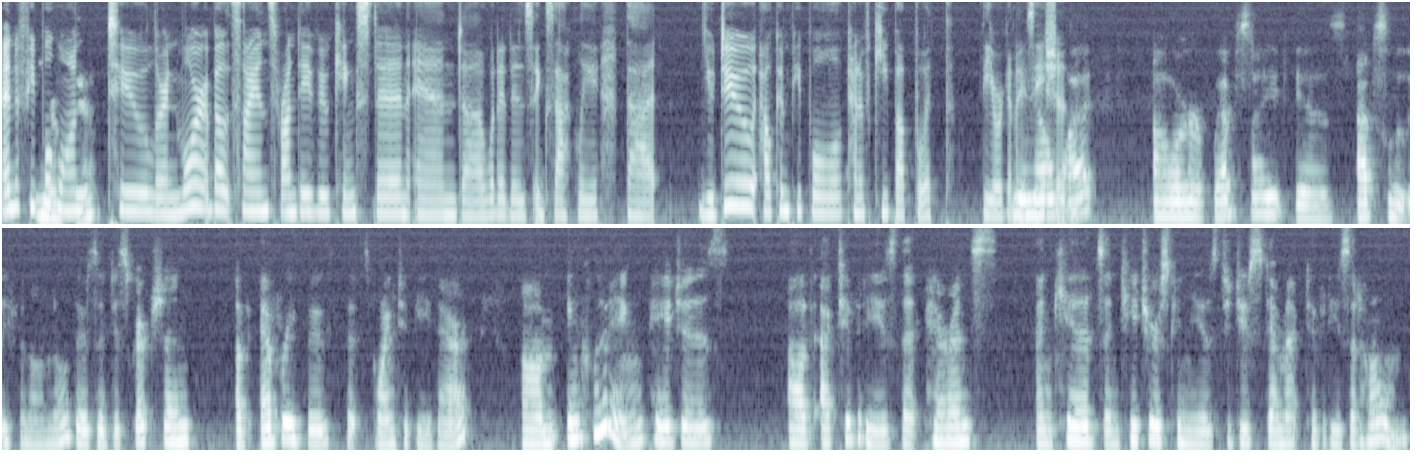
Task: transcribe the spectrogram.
And if people You're want to learn more about Science Rendezvous Kingston and uh, what it is exactly that you do, how can people kind of keep up with the organization? You know what? Our website is absolutely phenomenal. There's a description of every booth that's going to be there, um, including pages of activities that parents and kids and teachers can use to do STEM activities at home.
